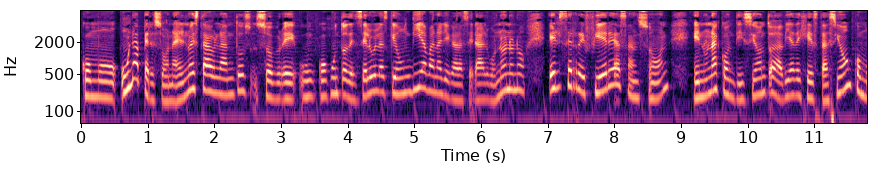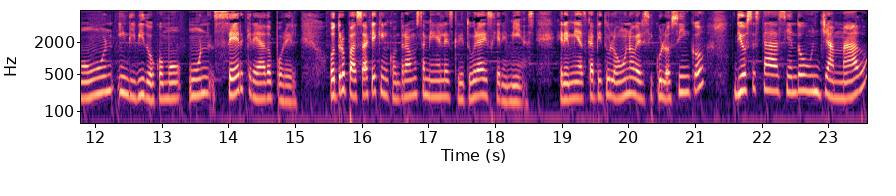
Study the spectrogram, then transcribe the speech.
como una persona. Él no está hablando sobre un conjunto de células que un día van a llegar a hacer algo. No, no, no. Él se refiere a Sansón en una condición todavía de gestación como un individuo, como un ser creado por él. Otro pasaje que encontramos también en la escritura es Jeremías. Jeremías capítulo 1, versículo 5. Dios está haciendo un llamado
